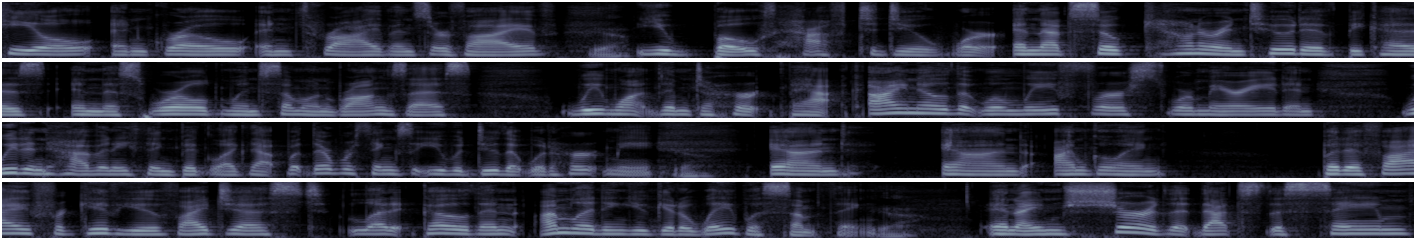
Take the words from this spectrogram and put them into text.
heal and grow and thrive and survive Yeah. you both have to do work. And that's so counterintuitive because in this world when someone wrongs us we want them to hurt back. I know that when we first were married and we didn't have anything big like that but there were things that you would do that would hurt me. And and i'm going but if i forgive you if i just let it go then i'm letting you get away with something. Yeah. and i'm sure that that's the same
